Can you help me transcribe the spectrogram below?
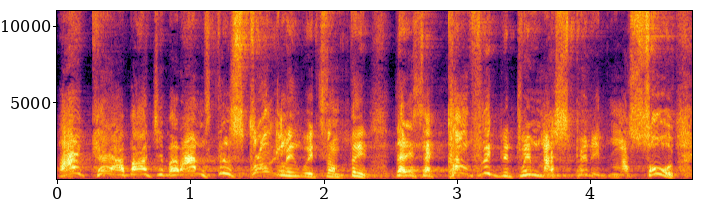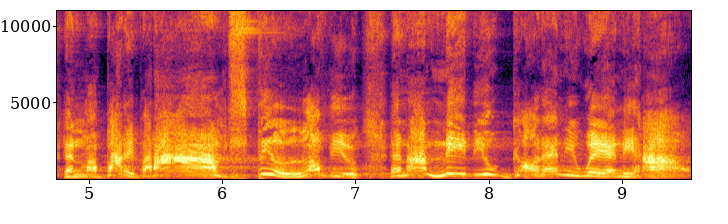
I care about you, but I'm still struggling with something. There is a conflict between my spirit, my soul, and my body, but I still love you and I need you, God, anyway, anyhow.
